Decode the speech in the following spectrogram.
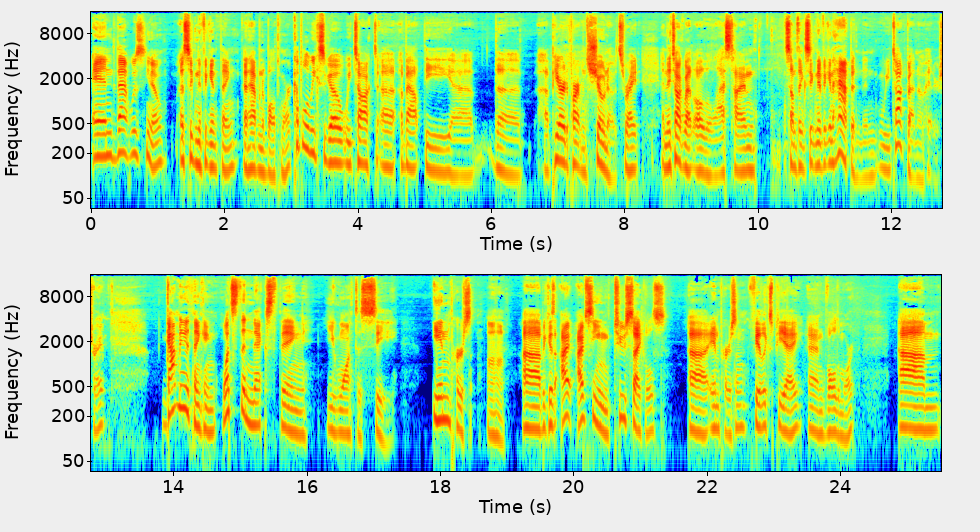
and that was you know a significant thing that happened in Baltimore. A couple of weeks ago, we talked uh, about the uh, the uh, PR department's show notes, right? And they talk about oh the last time something significant happened, and we talked about no hitters, right? Got me to thinking, what's the next thing you want to see in person? Uh, because I I've seen two cycles uh, in person, Felix Pie and Voldemort. Um,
